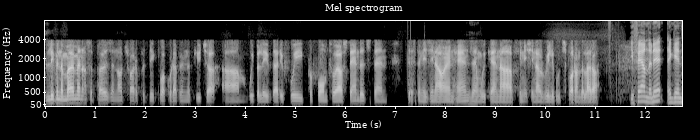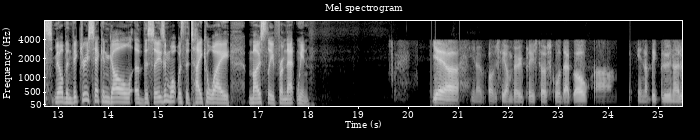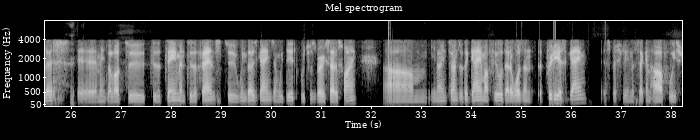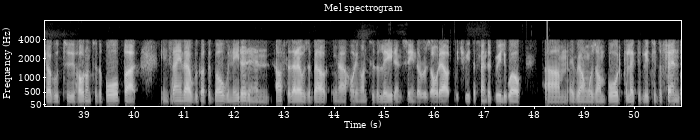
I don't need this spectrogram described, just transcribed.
live in the moment, I suppose, and not try to predict what could happen in the future. Um, we believe that if we perform to our standards, then destiny is in our own hands, and we can uh, finish in a really good spot on the ladder. You found the net against Melbourne Victory, second goal of the season. What was the takeaway mostly from that win? Yeah, uh, you know, obviously I'm very pleased to have scored that goal um, in a big blue, no less. it means a lot to to the team and to the fans to win those games, and we did, which was very satisfying. Um, you know, in terms of the game, I feel that it wasn't the prettiest game, especially in the second half. We struggled to hold on to the ball, but in saying that, we got the goal we needed, and after that, it was about you know holding on to the lead and seeing the result out, which we defended really well. Um, everyone was on board collectively to defend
